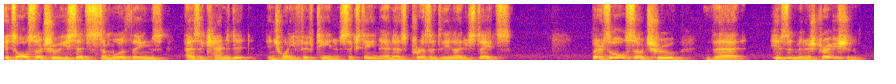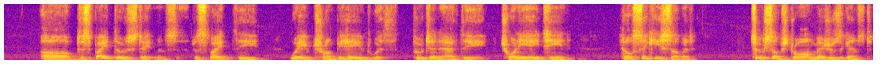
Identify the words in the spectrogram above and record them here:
It's also true he said similar things as a candidate in 2015 and 16 and as president of the United States. But it's also true that his administration, uh, despite those statements, despite the way Trump behaved with Putin at the 2018 Helsinki summit, took some strong measures against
